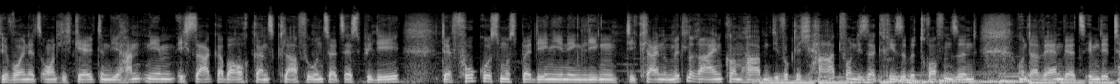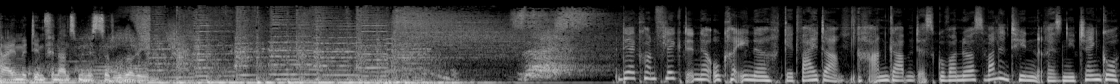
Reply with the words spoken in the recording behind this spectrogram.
wir wollen jetzt ordentlich Geld in die Hand nehmen. Ich sage aber auch ganz klar für uns als SPD, der Fokus muss bei denjenigen liegen, die kleine und mittlere Einkommen haben, die wirklich hart von dieser Krise betroffen sind. Und da werden wir jetzt im Detail mit dem Finanzminister drüber reden. Der Konflikt in der Ukraine geht weiter. Nach Angaben des Gouverneurs Valentin Resnitschenko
